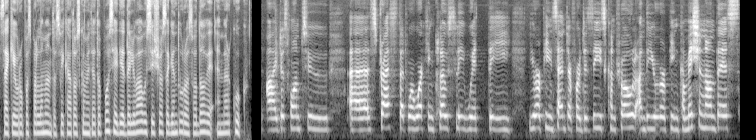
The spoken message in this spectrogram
sakė Europos parlamento sveikatos komiteto posėdėje dalyvavusi šios agentūros vadovė Emer Cook. Uh, stress that we're working closely with the European Centre for Disease Control and the European Commission on this.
